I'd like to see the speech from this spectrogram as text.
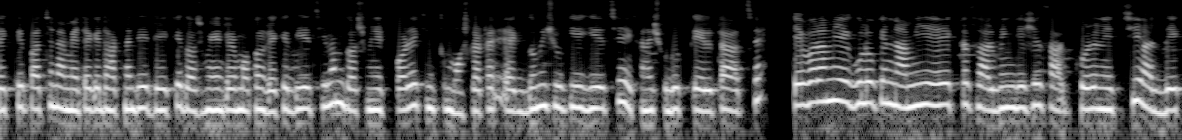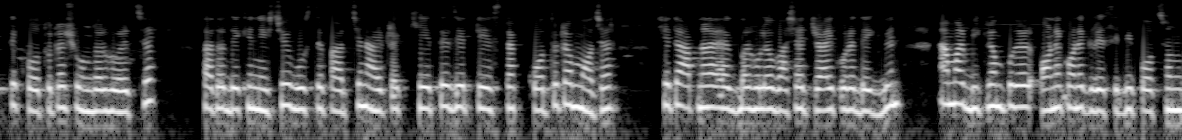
দেখতে পাচ্ছেন, আমি এটাকে ঢাকনা দিয়ে ঢেকে দশ মিনিটের মতন রেখে দিয়েছিলাম। দশ মিনিট পরে কিন্তু মশলাটা একদমই শুকিয়ে গিয়েছে, এখানে শুধু তেলটা আছে। এবার আমি এগুলোকে নামিয়ে একটা সার্ভিং ডিশে সার্ভ করে নিচ্ছি, আর দেখতে কতটা সুন্দর হয়েছে। তা তো দেখে নিশ্চয়ই বুঝতে পারছেন। আর এটা খেতে যে টেস্টটা কতটা মজার, সেটা আপনারা একবার হলেও বাসায় ট্রাই করে দেখবেন। আমার বিক্রমপুরের অনেক অনেক রেসিপি পছন্দ,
